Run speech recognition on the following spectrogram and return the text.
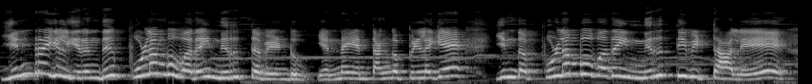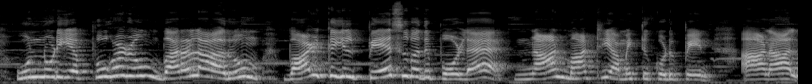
இன்றையில் இருந்து புலம்புவதை நிறுத்த வேண்டும். என்ன என் தங்க பிள்ளையே இந்த புலம்புவதை நிறுத்திவிட்டாலே உன்னுடைய புகழும் வரலாறும் வாழ்க்கையில் பேசுவது போல நான் மாற்றி அமைத்து கொடுப்பேன். ஆனால்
